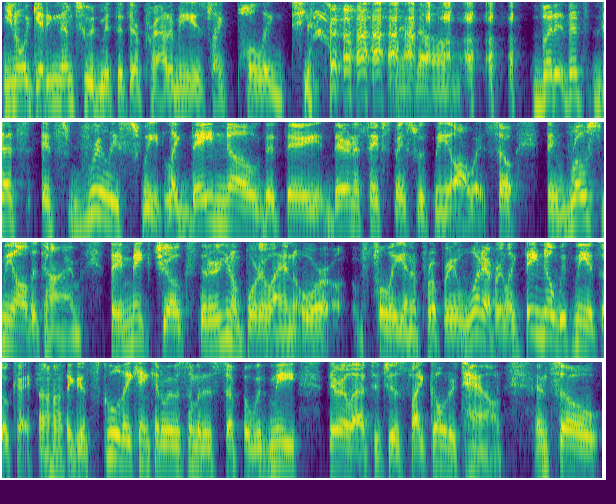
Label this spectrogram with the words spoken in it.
You know, getting them to admit that they're proud of me is like pulling teeth. and, um, but it, that's that's it's really sweet. Like they know that they they're in a safe space with me always. So they roast me all the time. They make jokes that are you know borderline or fully inappropriate, whatever. Like they know with me it's okay. Uh-huh. Like at school they can't get away with some of this stuff, but with me they're allowed to just like go to town. And so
